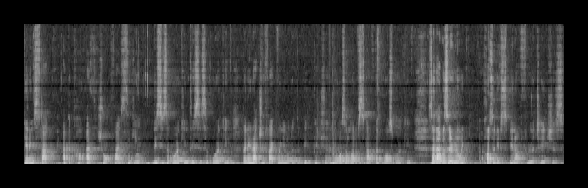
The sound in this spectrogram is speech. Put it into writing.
getting stuck at the, at the chalk face thinking, this isn't working, this isn't working. But in actual fact, when you look at the big picture, there was a lot of stuff that was working. So that was a really positive spin-off from the teachers.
